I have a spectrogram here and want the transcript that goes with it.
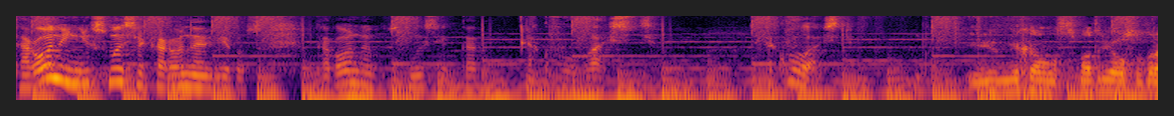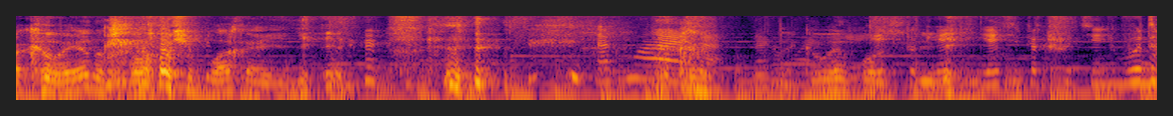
Короны не в смысле коронавирус. Корона в смысле как, как власть. Как власть. Ирина Михайловна смотрела с утра КВН, это была очень плохая идея. Нормально, нормально. Я, теперь шутить буду.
